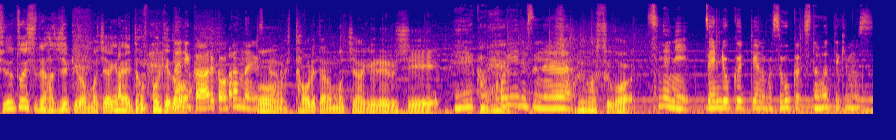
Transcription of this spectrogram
手術室で80キロは持ち上げないと思うけど 何かあるかわかんないですから、うん、倒れたら持ち上げれるし。えー、かっこいいですね。それはすごい。常に全力っていうのがすごく伝わってきます。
